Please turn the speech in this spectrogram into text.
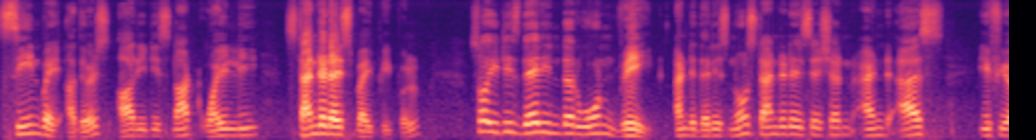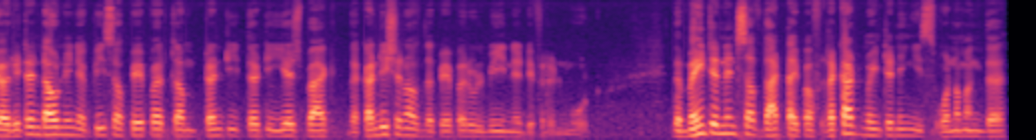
seen by others or it is not widely standardized by people. So, it is there in their own way and there is no standardization and as if you are written down in a piece of paper some 20, 30 years back, the condition of the paper will be in a different mode. The maintenance of that type of record maintaining is one among the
